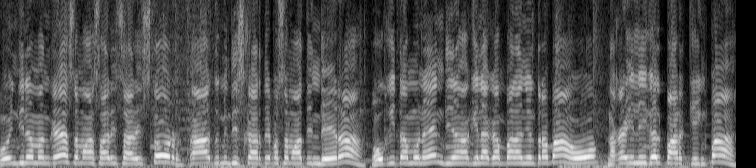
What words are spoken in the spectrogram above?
o hindi naman kaya sa mga sari-sari store na dumidiskarte pa sa mga tindera. O kita mo na yan, hindi na nga ginagampanan yung trabaho, naka-illegal parking pa.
